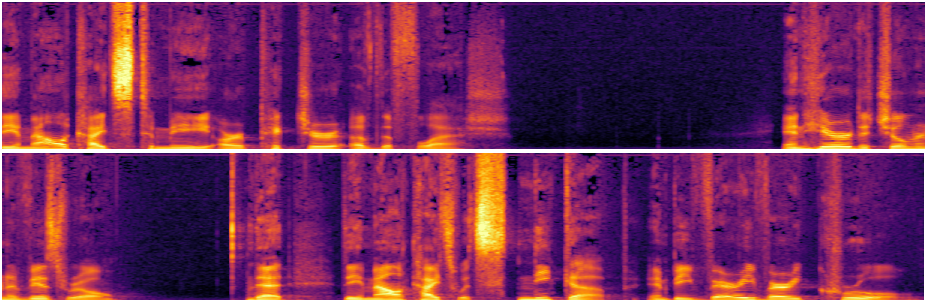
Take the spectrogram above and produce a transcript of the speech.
the Amalekites to me are a picture of the flesh. And here are the children of Israel that the Amalekites would sneak up and be very, very cruel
